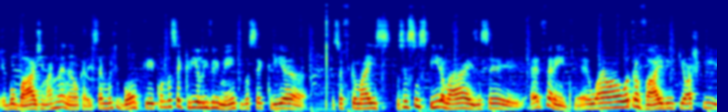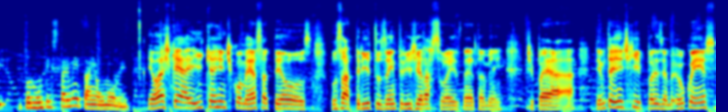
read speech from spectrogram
é bobagem, mas não é não, cara. Isso é muito bom, porque quando você cria livremente, você cria. Você fica mais. Você se inspira mais, você. É diferente. É uma outra vibe que eu acho que todo mundo tem que experimentar em algum momento. Eu acho que é aí que a gente começa a ter os, os atritos entre gerações, né, também. Tipo, é a, tem muita gente que, por exemplo, eu conheço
